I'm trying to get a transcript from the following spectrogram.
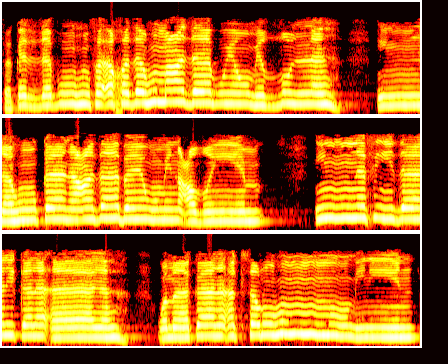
فكذبوه فأخذهم عذاب يوم الظلة إنه كان عذاب يوم عظيم إن في ذلك لآية وما كان أكثرهم مؤمنين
